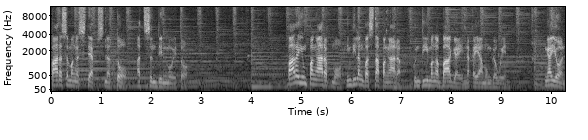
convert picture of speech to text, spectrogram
para sa mga steps na to at sundin mo ito. Para yung pangarap mo, hindi lang basta pangarap, kundi mga bagay na kaya mong gawin. Ngayon,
